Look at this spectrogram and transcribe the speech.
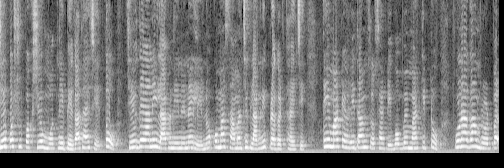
જે પશુ પક્ષીઓ મોતને ભેગા થાય છે, તો જીવદયાની લાગણીને લઈને લોકોમાં સામાજિક લાગણી પ્રગટ થાય છે. તે માટે Haridham society Bombay market to Punagam road પર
